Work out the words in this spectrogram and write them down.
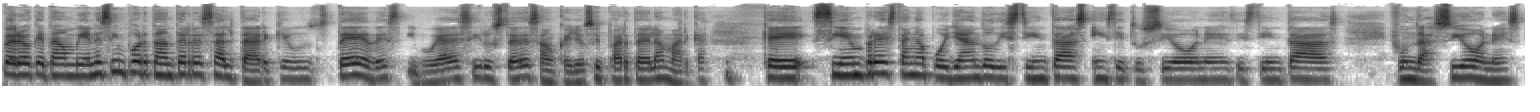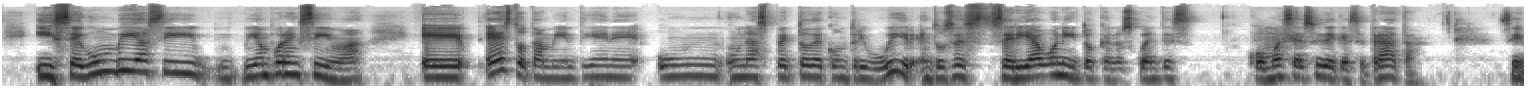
Pero que también es importante resaltar que ustedes, y voy a decir ustedes, aunque yo soy parte de la marca, que siempre están apoyando distintas instituciones, distintas fundaciones, y según vi así, bien por encima, eh, esto también tiene un, un aspecto de contribuir. Entonces, sería bonito que nos cuentes cómo es eso y de qué se trata. Sí,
